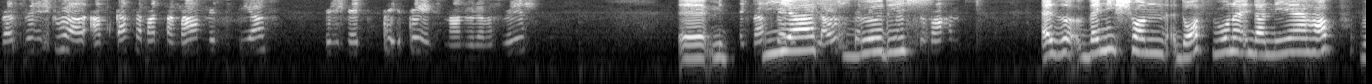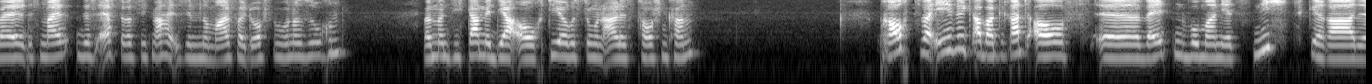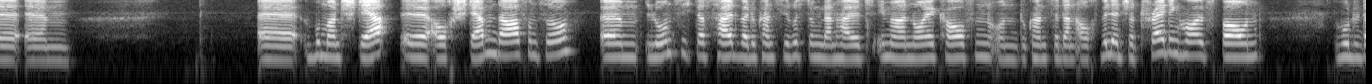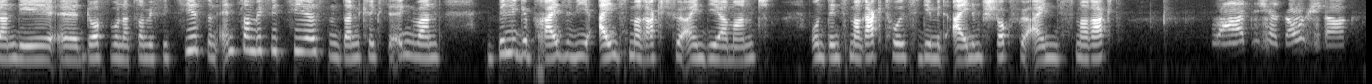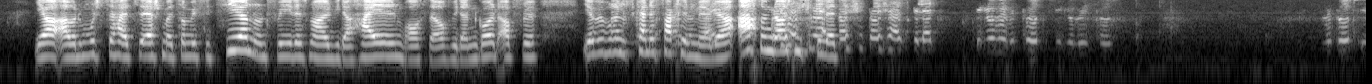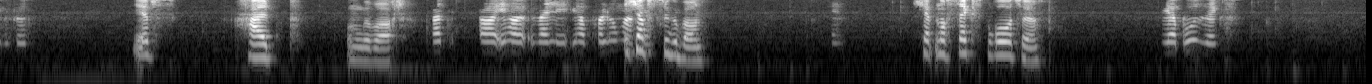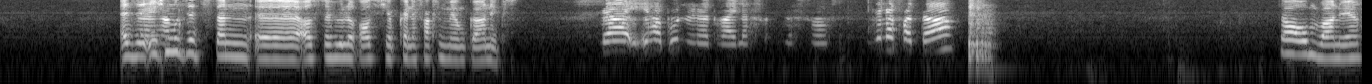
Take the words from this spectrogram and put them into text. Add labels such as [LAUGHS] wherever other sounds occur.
was würdest du am ganz am Anfang machen mit Dias? Würde ich nicht P- PX machen oder was würde ich? Äh, mit Dias mit würde ich. Also, wenn ich schon Dorfbewohner in der Nähe habe, weil das, das erste, was ich mache, ist im Normalfall Dorfbewohner suchen. Weil man sich damit ja auch Dia-Rüstung und alles tauschen kann. Braucht zwar ewig, aber gerade auf äh, Welten, wo man jetzt nicht gerade, ähm, äh, wo man ster äh, auch sterben darf und so, ähm, lohnt sich das halt, weil du kannst die Rüstung dann halt immer neu kaufen und du kannst ja dann auch Villager Trading Halls bauen wo du dann die äh, Dorfbewohner zombifizierst und entzombifizierst und dann kriegst du irgendwann billige Preise wie ein Smaragd für einen Diamant. Und den Smaragd holst du dir mit einem Stock für einen Smaragd. Boah, ist jetzt auch stark. Ja, aber du musst sie halt zuerst mal zombifizieren und für jedes Mal wieder heilen brauchst du auch wieder einen Goldapfel. Ich habe übrigens keine Fackeln mehr, gell? Achtung, da ist ein Skelett. Ich glaube, ich bin tot. Ich glaube, ich bin tot. Ich bin tot, ich bin tot. Ich hab's halb umgebracht. Oh, ich hab, weil ich, ich hab voll Hunger. Ich hab's zugebaut. Ich hab noch sechs Brote. Ja, Bo 6. Also Ja, ich ja. muss jetzt dann äh, aus der Höhle raus. Ich habe keine Fackeln mehr und gar nichts. Ja, ich hab unten nur drei. Lass, lass raus. Sind wir von da? Da oben waren wir.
